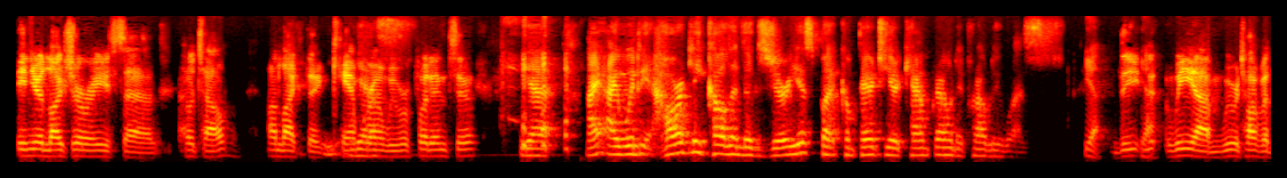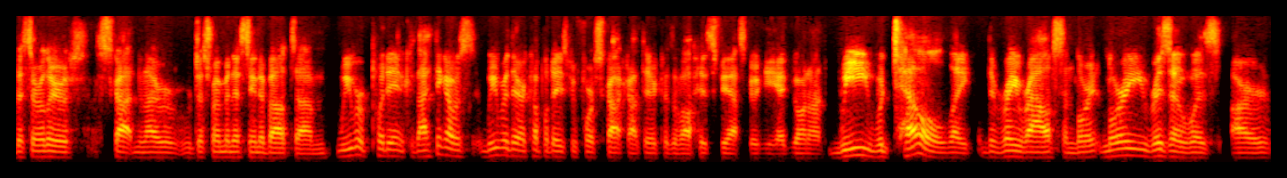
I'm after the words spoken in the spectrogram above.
in your luxurious uh, hotel, unlike the campground we were put into. Yeah, I, I would hardly call it luxurious, but compared to your campground, it probably was. The Yeah. we um we were talking about this earlier. Scott and I were, were just reminiscing about um we were put in because I think I was we were there a couple days before Scott got there because of all his fiasco he had going on. We would tell like the Ray Rouse and Lori Lori Rizzo was our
